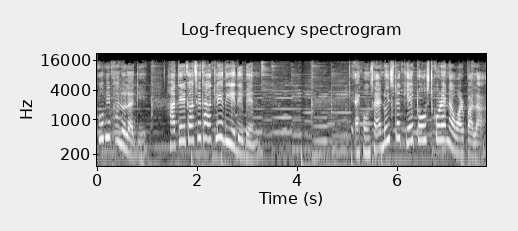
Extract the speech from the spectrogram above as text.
খুবই ভালো লাগে। হাতের কাছে থাকলে দিয়ে দেবেন। এখন স্যান্ডউইচটাকে টোস্ট করে নেওয়ার পালা।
